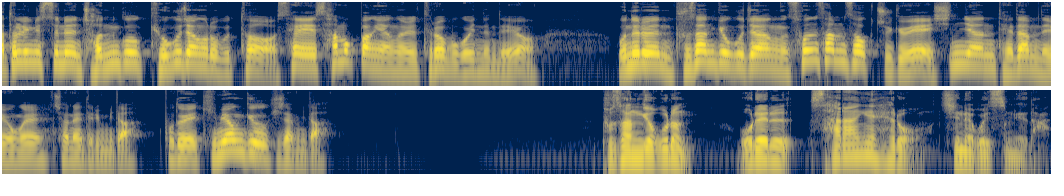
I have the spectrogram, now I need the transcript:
가톨릭 뉴스는 전국 교구장으로부터 새해 사목 방향을 들어보고 있는데요. 오늘은 부산 교구장 손삼석 주교의 신년 대담 내용을 전해드립니다. 보도에 김영규 기자입니다. 부산 교구는 올해를 사랑의 해로 지내고 있습니다.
